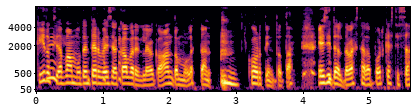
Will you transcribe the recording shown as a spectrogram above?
Kiitoksia vaan muuten terveisiä kaverille, joka antoi mulle tämän kortin tota, esiteltäväksi täällä podcastissa.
